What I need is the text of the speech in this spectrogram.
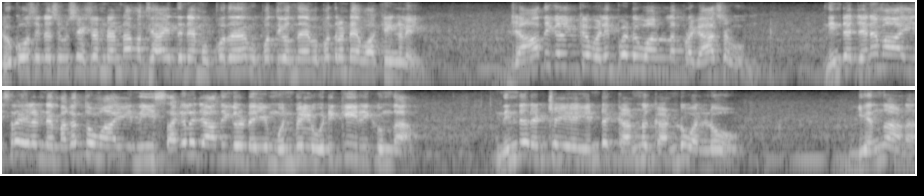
ലൂക്കോസിന്റെ സുവിശേഷം രണ്ടാം അധ്യായത്തിന്റെ മുപ്പത് മുപ്പത്തിയൊന്ന് മുപ്പത്തിരണ്ട് വാക്യങ്ങളിൽ ജാതികൾക്ക് വെളിപ്പെടുവാനുള്ള പ്രകാശവും നിന്റെ ജനമായി ഇസ്രയേലിന്റെ മഹത്വമായി നീ സകല ജാതികളുടെയും മുൻപിൽ ഒരുക്കിയിരിക്കുന്ന നിന്റെ രക്ഷയെ എന്റെ കണ്ണ് കണ്ടുവല്ലോ എന്നാണ്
